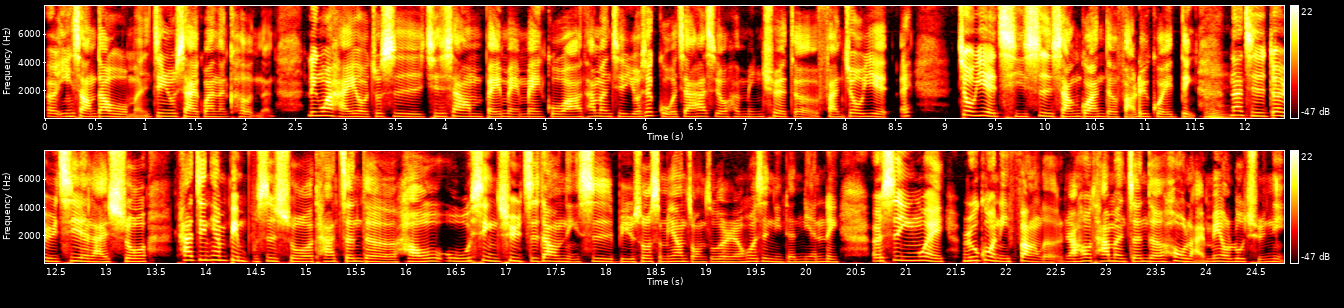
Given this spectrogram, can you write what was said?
而影响到我们进入下一关的可能。另外还有就是，其实像北美、美国啊，他们其实有些国家它是有很明确的反就业，哎。就业歧视相关的法律规定，嗯。那其实对于企业来说，他今天并不是说他真的毫无兴趣知道你是比如说什么样种族的人，或是你的年龄，而是因为如果你放了，然后他们真的后来没有录取你，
